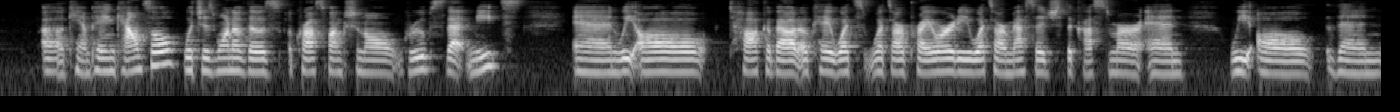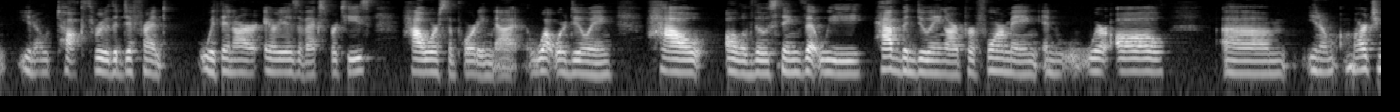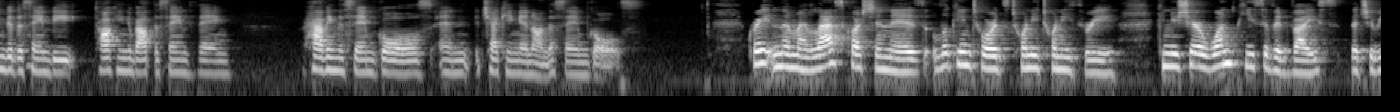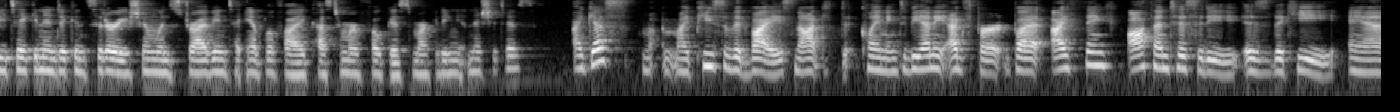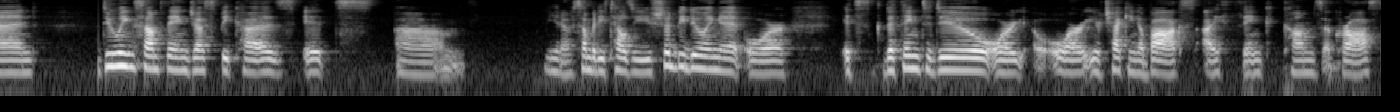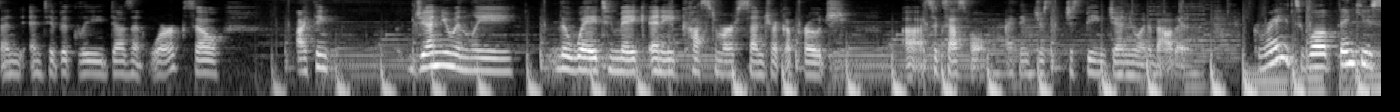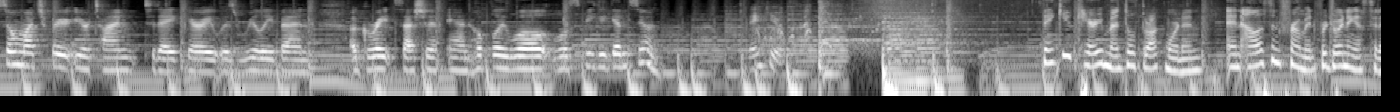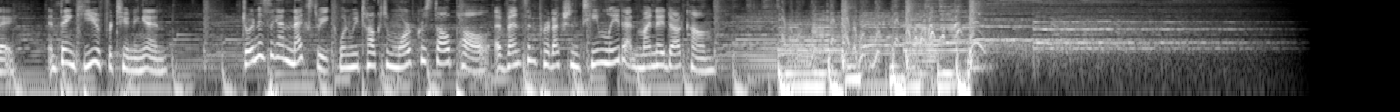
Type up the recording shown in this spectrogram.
a, a campaign council which is one of those cross-functional groups that meets. And we all talk about okay what's what's our priority what's our message to the customer and we all then you know talk through the different within our areas of expertise how we're supporting that what we're doing how all of those things that we have been doing are performing and we're all um, you know marching to the same beat talking about the same thing having the same goals and checking in on the same goals Great. And then my last question is looking towards 2023, can you share one piece of advice that should be taken into consideration when striving to amplify customer focused marketing initiatives? I guess my piece of advice, not claiming to be any expert, but I think authenticity is the key and doing something just because it's, um, you know, somebody tells you you should be doing it or it's the thing to do or or you're checking a box i think comes across and and typically doesn't work so i think genuinely the way to make any customer centric approach uh, successful i think just just being genuine about it Great. Well, thank you so much for your time today, Kerry. It was really been a great session and hopefully we'll we'll speak again soon. Thank you. Thank you, Kerry Mentel Throckmorton and Allison Froman for joining us today. And thank you for tuning in. Join us again next week when we talk to more Cristal Paul, events and production team lead at Monday.com.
